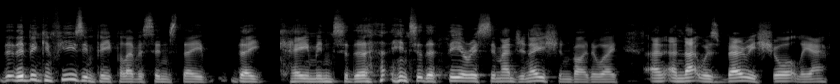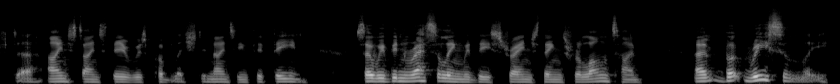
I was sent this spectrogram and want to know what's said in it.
They've been confusing people ever since they they came into the into the theorist's imagination. By the way, and and that was very shortly after Einstein's theory was published in 1915. So we've been wrestling with these strange things for a long time. Um, but recently,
